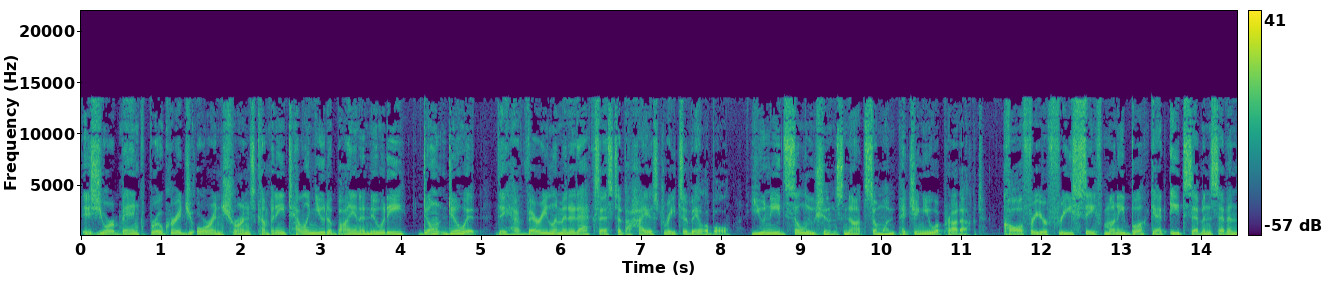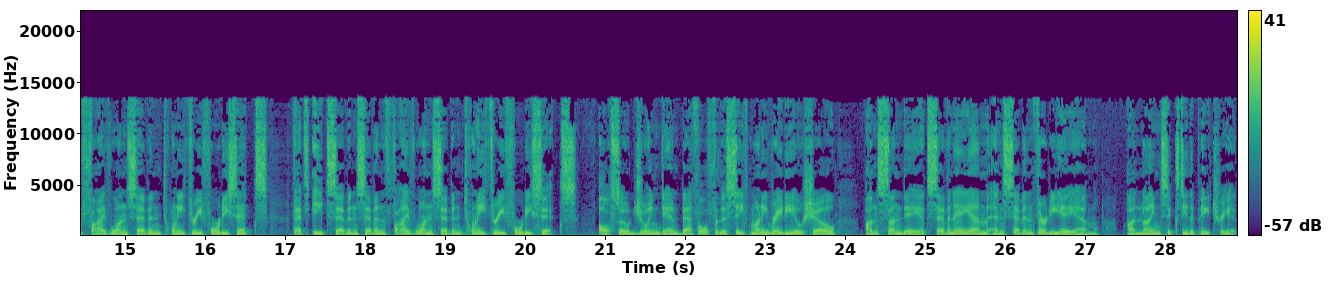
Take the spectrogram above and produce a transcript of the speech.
Is your bank, brokerage, or insurance company telling you to buy an annuity? Don't do it. They have very limited access to the highest rates available. You need solutions, not someone pitching you a product. Call for your free Safe Money book at 877 517 2346. That's 877 517 2346. Also, join Dan Bethel for the Safe Money Radio Show on Sunday at 7 a.m. and 7.30 a.m. on 960 The Patriot.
